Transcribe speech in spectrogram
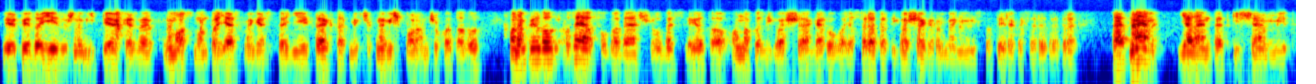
ő például Jézus nem ítélkezett, nem azt mondta, hogy ezt meg ezt tegyétek, tehát még csak nem is parancsokat adott, hanem például az elfogadásról beszélt, a, annak az igazságáról, vagy a szeretet igazságáról, hogy megint visszatérek a szeretetre. Tehát nem jelentett ki semmit,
